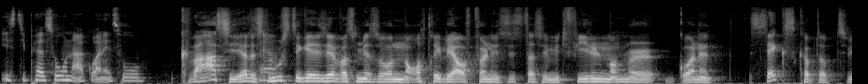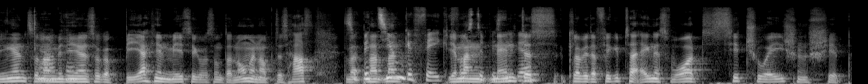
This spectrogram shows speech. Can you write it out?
ist die Person auch gar nicht so. Quasi, ja. Das Ja. Lustige ist ja, was mir so nachträglich aufgefallen ist, ist, dass ich mit vielen manchmal gar nicht Sex gehabt habe, zwingend, sondern Ah, okay. mit ihnen sogar bärchenmäßig was unternommen habe. Das heißt, So Beziehung gefaked ja, man nennt gell? das, glaube ich, dafür gibt es ein eigenes Wort, Situationship.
